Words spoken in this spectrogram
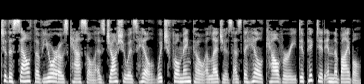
To the south of Yoros Castle is Joshua's Hill which Fomenko alleges is the hill Calvary depicted in the Bible.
